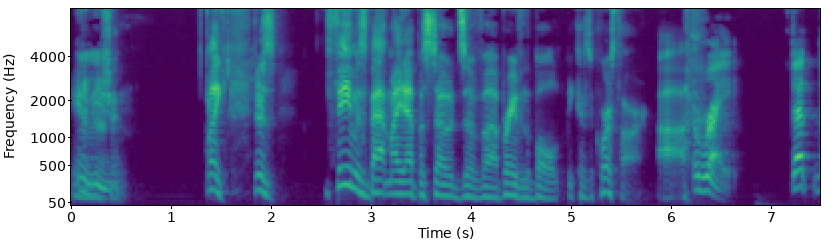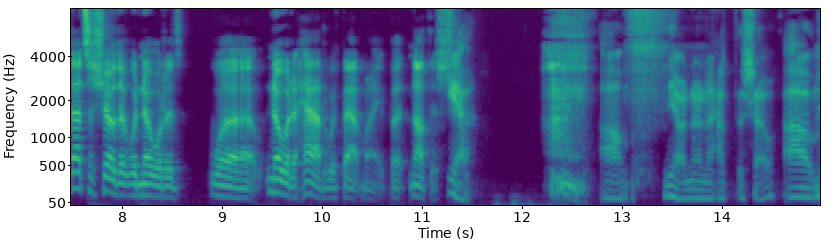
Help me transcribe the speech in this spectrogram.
animation. Like, there's famous Batmite episodes of uh, Brave and the Bold because, of course, there are. Uh, right. That that's a show that would know what it uh, know what it had with Batmite, but not this show. Yeah. um, no, no, not the show. Um,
